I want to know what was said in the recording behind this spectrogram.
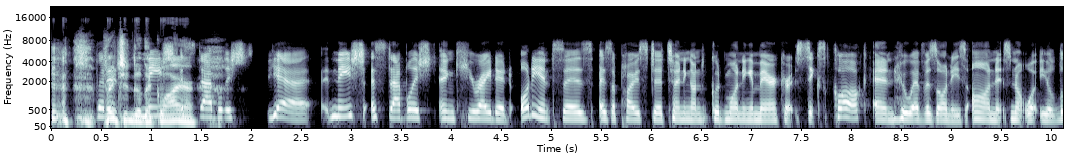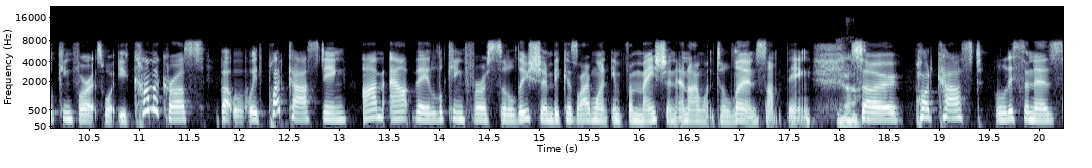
But Preaching to the choir. Established, yeah, niche established and curated audiences as opposed to turning on Good Morning America at six o'clock and whoever's on is on. It's not what you're looking for, it's what you come across. But with podcasting, I'm out there looking for a solution because I want information and I want to learn something. Yeah. So podcast listeners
